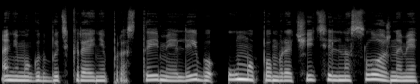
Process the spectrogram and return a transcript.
Они могут быть крайне простыми, либо умопомрачительно сложными.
